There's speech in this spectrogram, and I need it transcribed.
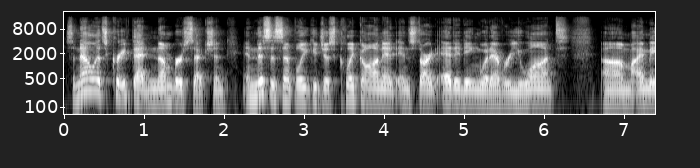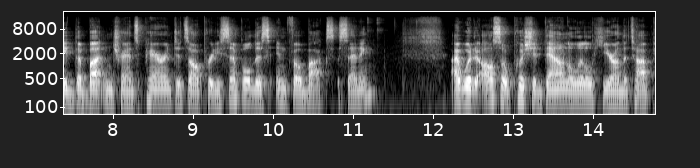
So now let's create that number section. And this is simple. You could just click on it and start editing whatever you want. Um, I made the button transparent. It's all pretty simple, this info box setting. I would also push it down a little here on the top.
